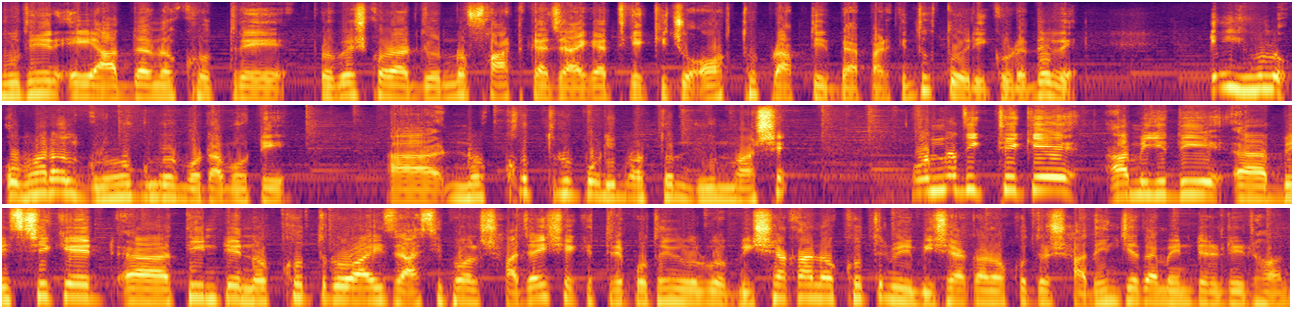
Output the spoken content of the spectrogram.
বুধের এই আদ্রা নক্ষত্রে প্রবেশ করার জন্য ফাটকা জায়গা থেকে কিছু অর্থ প্রাপ্তির ব্যাপার কিন্তু তৈরি করে দেবে। এই হলো ওভারঅল গ্রহগুলোর মোটামুটি নক্ষত্র পরিবর্তন জুন মাসে। অন্যদিক থেকে আমি যদি বৃশ্চিকের তিনটে নক্ষত্র ওয়াইজ রাশিফল সাজাই, সেক্ষেত্রে প্রথমে বলব বিশাখা নক্ষত্র। বিশাখা নক্ষত্র স্বাধীন চেতা মেন্টালিটির হন।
